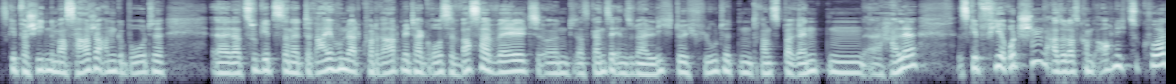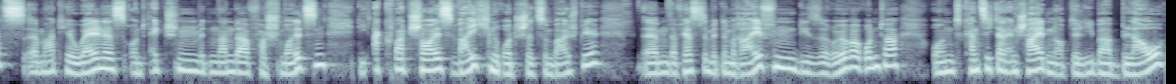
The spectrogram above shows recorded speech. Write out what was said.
Es gibt verschiedene Massageangebote. Äh, dazu gibt's dann eine 300 Quadratmeter große große Wasserwelt und das Ganze in so einer lichtdurchfluteten, transparenten äh, Halle. Es gibt vier Rutschen, also das kommt auch nicht zu kurz. Äh, man hat hier Wellness und Action miteinander verschmolzen. Die Aqua Choice Weichenrutsche zum Beispiel. Ähm, da fährst du mit einem Reifen diese Röhre runter und kannst dich dann entscheiden, ob du lieber blau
